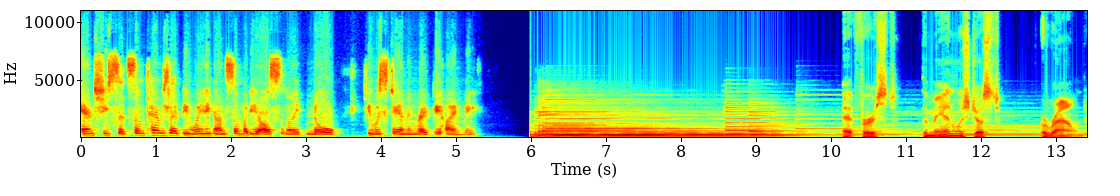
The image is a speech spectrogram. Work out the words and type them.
and she said, sometimes I'd be waiting on somebody else and I'd know he was standing right behind me. At first, the man was just around.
